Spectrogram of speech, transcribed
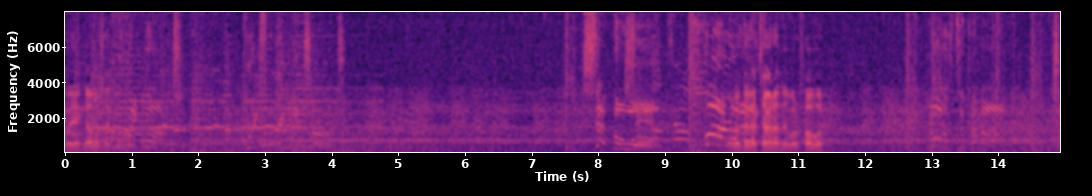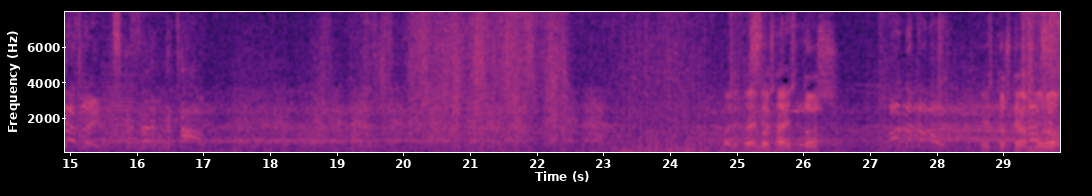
Vengamos aquí. A los del hacha grande, por favor. A estos. Estos que hagan muro.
